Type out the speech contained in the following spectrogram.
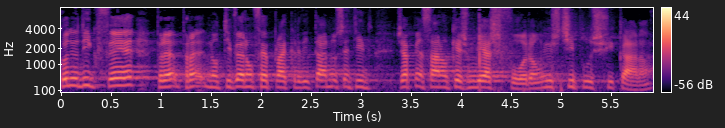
Quando eu digo fé, para, para, não tiveram fé para acreditar, no sentido, já pensaram que as mulheres foram e os discípulos ficaram?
